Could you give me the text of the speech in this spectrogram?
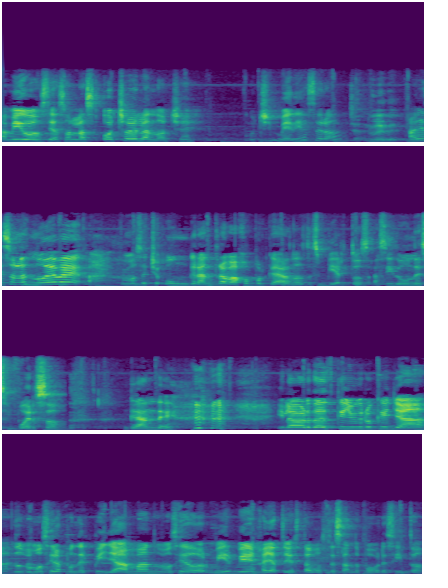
Amigos, ya son las 8 de la noche. ¿8 y media será? Ya nueve. Ah, ya son las 9. hemos hecho un gran trabajo por quedarnos despiertos. Ha sido un esfuerzo grande. y la verdad es que yo creo que ya nos vamos a ir a poner pijama, nos vamos a ir a dormir. Bien, Hayato ya está bostezando, pobrecito.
